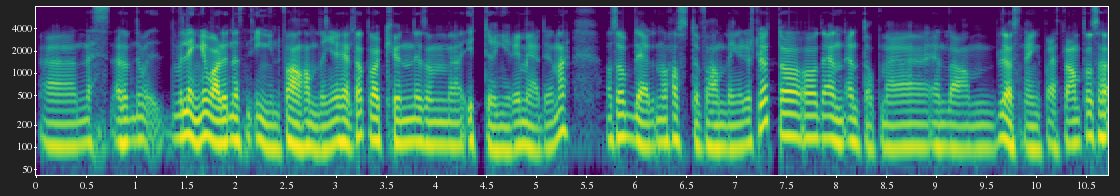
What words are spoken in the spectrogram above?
nest, altså, det var, Lenge var det nesten ingen forhandlinger i hele tatt. Det var kun liksom, ytringer i mediene. Og så ble det noen hasteforhandlinger til slutt, og, og det endte opp med en eller annen løsning på et eller annet. Og så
